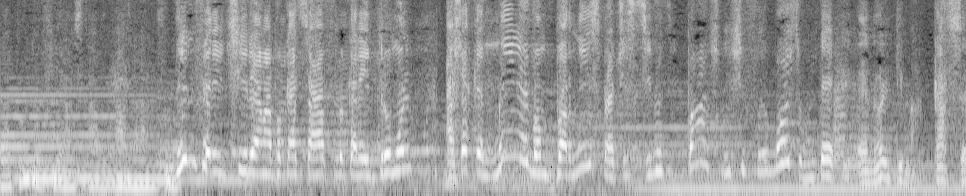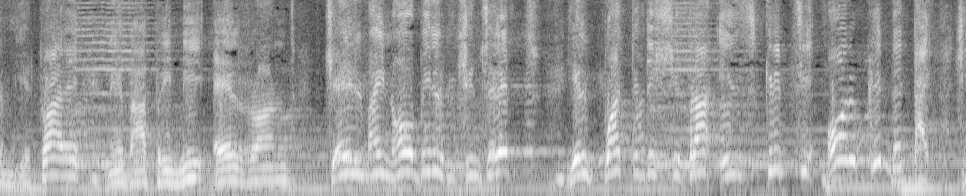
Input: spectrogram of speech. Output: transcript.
Dar unde fi asta, Valea? Din fericire am apucat să aflu care-i drumul, așa că mâine vom porni spre acest ținut pașnic și frumos, unde, în ultima casă învietoare, ne va primi Elrond, cel mai nobil și înțelept. El poate descifra inscripții oricât de tainice.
